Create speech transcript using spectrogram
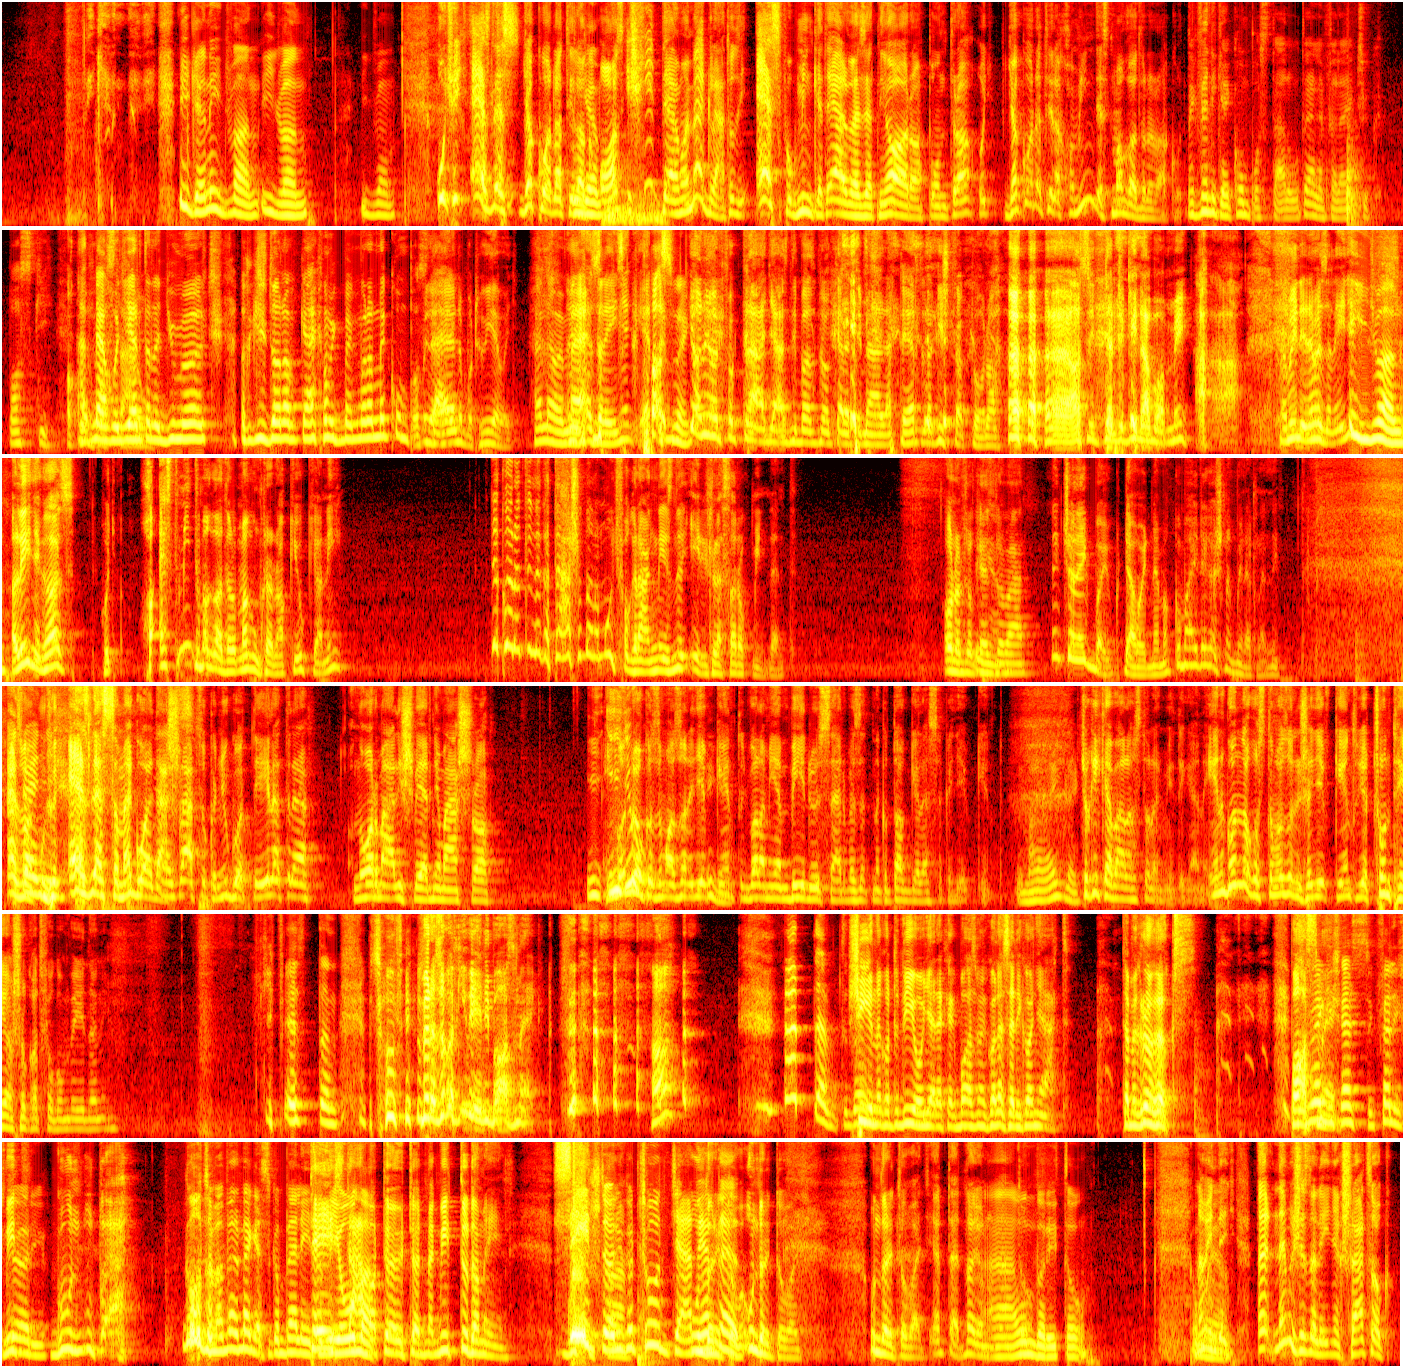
Igen, így van, így van. Így van. Úgyhogy ez lesz gyakorlatilag Igen. Az, és hidd el, majd meglátod, hogy ez fog minket elvezetni arra a pontra, hogy gyakorlatilag, ha mindezt magadra rakod, Meg venni kell komposztálót, el ne felejtsük. Baszki. Hát mert hogy érted a gyümölcs, a kis darabkák, amik megmaradnak de komposztálni. nem ott hülye vagy. Hát nem, Nem, ez a lényeg, érted? meg. Jani ott fog trágyázni, bazd meg a keleti mellett, érted? A kis traktorra. Azt hitted, hogy ide van mi? Na mindegy, nem ez a lényeg. Így van. A lényeg az, hogy ha ezt mind magadra, magunkra rakjuk, Jani, gyakorlatilag a társadalom úgy fog ránk nézni, hogy én is leszarok mindent. Onnantól kezdve már. Nincs elég bajuk. Dehogy nem, akkor már idegesnek minek lenni. Ez van, úgyhogy ez lesz a megoldás, srácok, a nyugodt életre, a normális vérnyomásra. Így, így jó. gondolkozom azon egyébként, hogy valamilyen védőszervezetnek a tagja leszek egyébként. Valamelyiknek? Csak ki kell választani, mint igen. Én gondolkoztam azon is egyébként, hogy a csonthéjasokat fogom védeni. Kifejezetten a csontér... Mert azokat kivédi, bazd meg! Ha? Hát nem tudom. Sírnak ott a dió gyerekek, bazd meg, amikor leszedik anyát. Te meg röhögsz. Bazd meg meg. is esszük, fel is Mit? törjük. Gun, utá. Gondolom, mert megesszük a belét a Tésztába diónak. töltöd meg, mit tudom én. Széttörjük a csontját, Undorító, érted? vagy, undorító vagy. Undorító vagy, érted? Nagyon Á, undorító. undorító. Na mindegy. Nem is ez a lényeg, srácok.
